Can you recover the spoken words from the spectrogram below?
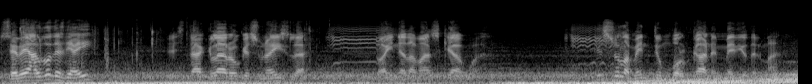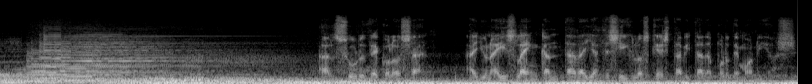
¿Se ve algo desde ahí? Está claro que es una isla. No hay nada más que agua. Es solamente un volcán en medio del mar. Al sur de Colosa hay una isla encantada y hace siglos que está habitada por demonios.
